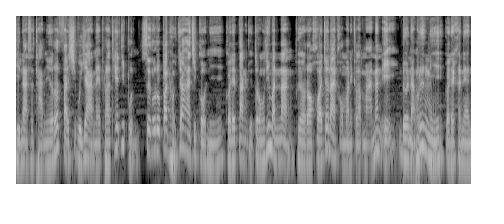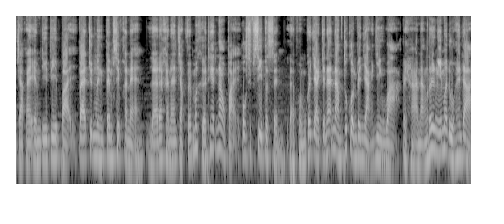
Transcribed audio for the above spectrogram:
ที่หน้าสถานีรถไฟชิบุย่าในประเทศญี่ปุ่น ซึ่งรูปปั้นของเจ้าฮาจิโกะนี้ก็ได้ตั้งอยู่ตรงที่มันนั่ง เพื่อรอคอยเจ้านายของมันกลับมานั่นเอง โดยหนังเรื่องนี้ก็ได้คะแนนจาก IMDb ไป 8.1 เต็ม 10 คะแนน และได้คะแนนจากเว็บมะเขือเทศเน่าไป 64%และผมก็อยากจะแนะนำทุกคนเป็นอย่างยิ่งว่า ไปหาหนังเรื่องนี้มาดูให้ได้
